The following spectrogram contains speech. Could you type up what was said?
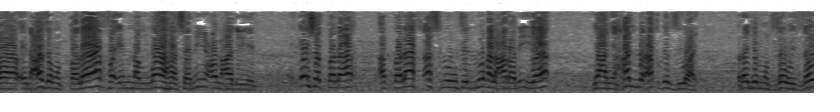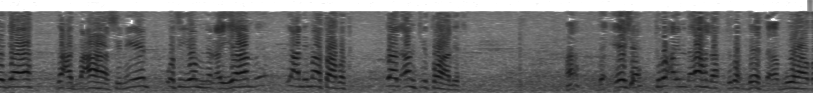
فإن عزموا الطلاق فإن الله سميع عليم. إيش الطلاق؟ الطلاق أصله في اللغة العربية يعني حل عقد الزواج. رجل متزوج زوجة قعد معها سنين وفي يوم من الأيام يعني ما طابت. قال أنت طالق. ها؟ إيش؟ تروح عند أهلها تروح بيت أبوها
